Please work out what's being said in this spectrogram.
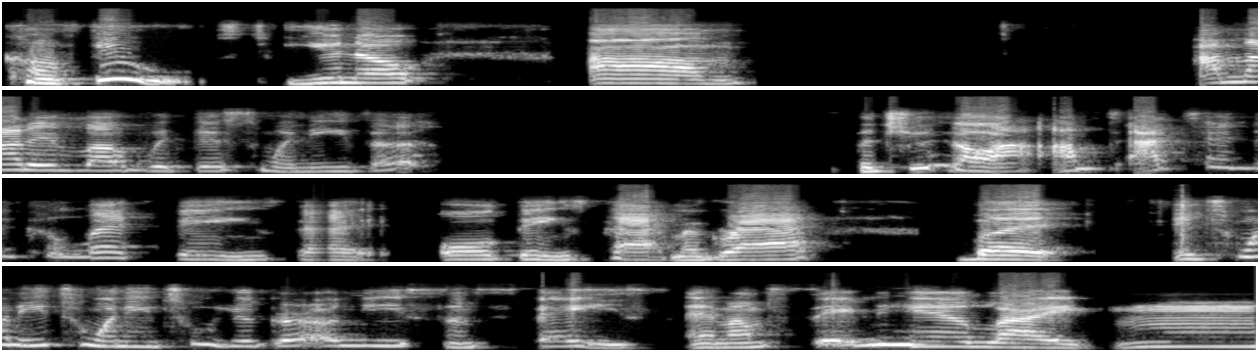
confused, you know. Um, I'm not in love with this one either. But you know, I, I'm I tend to collect things that all things Pat McGrath. But in 2022, your girl needs some space, and I'm sitting here like, mm,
